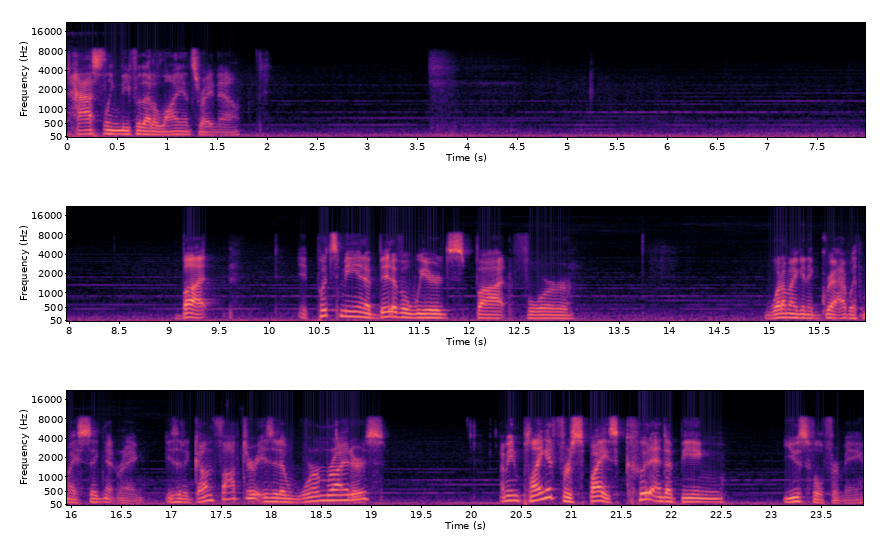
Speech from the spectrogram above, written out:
hassling me for that alliance right now. But it puts me in a bit of a weird spot for what am I going to grab with my signet ring? Is it a Gunthopter? Is it a Worm Riders? I mean, playing it for spice could end up being useful for me.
